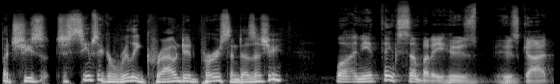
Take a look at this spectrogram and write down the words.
but she's just seems like a really grounded person, doesn't she? Well, and you'd think somebody who's who's got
